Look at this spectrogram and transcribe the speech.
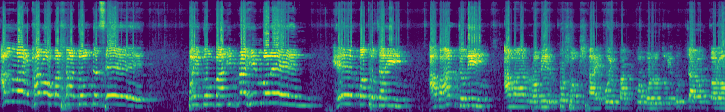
আল্লাহর ভালোবাসা জ্বলতেছে পয়গম্বর ইব্রাহিম বলেন হে পথচারী, আবার যদি আমার রবের প্রশংসায় ওই বাক্য বলো তুমি উচ্চারণ করো,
